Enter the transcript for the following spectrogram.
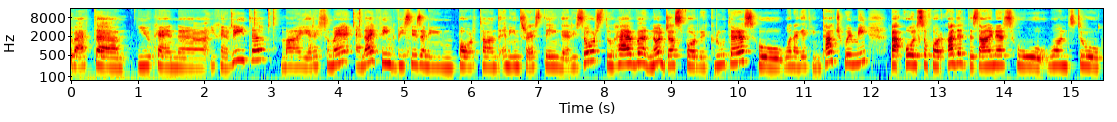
that um, you can uh, you can read my resume and I think this is an important and interesting resource to have not just for recruiters who want to get in touch with me but also for other designers who want to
